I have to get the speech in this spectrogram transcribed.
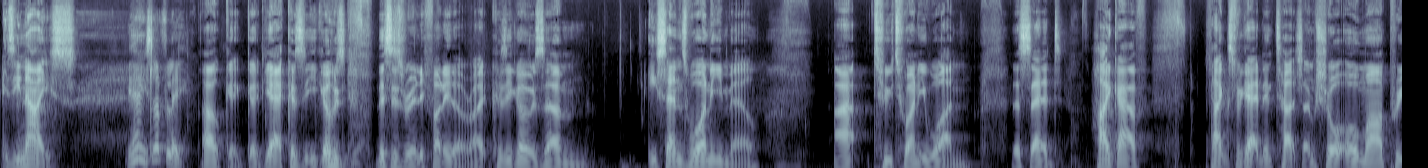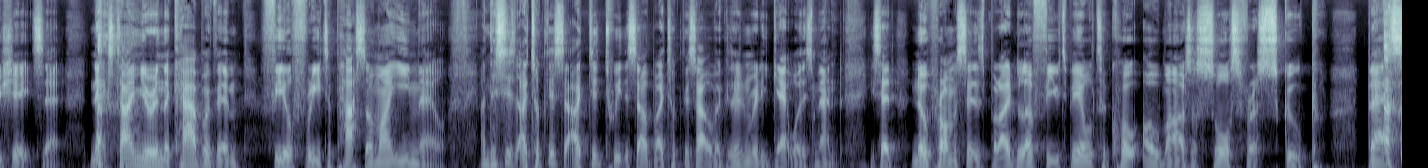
is he nice? Yeah, he's lovely. Oh, good, good. Yeah, because he goes. This is really funny though, right? Because he goes. Um, he sends one email at two twenty one that said, "Hi Gav, thanks for getting in touch. I'm sure Omar appreciates it. Next time you're in the cab with him, feel free to pass on my email." And this is. I took this. I did tweet this out, but I took this out of it because I didn't really get what this meant. He said, "No promises, but I'd love for you to be able to quote Omar as a source for a scoop." best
